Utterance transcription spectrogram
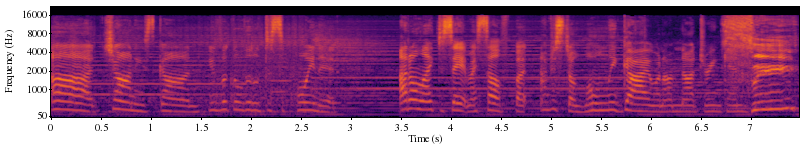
Ah, Johnny's gone. You look a little disappointed. I don't like to say it myself, but I'm just a lonely guy when I'm not drinking. See,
